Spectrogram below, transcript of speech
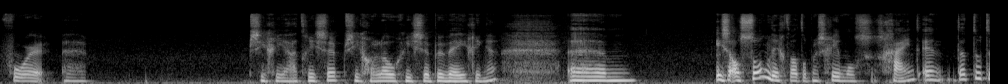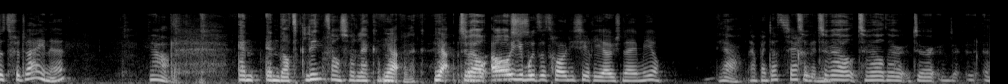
voor eh, psychiatrische, psychologische bewegingen. ehm, is als zonlicht wat op een schimmel schijnt. En dat doet het verdwijnen. Ja. En, en dat klinkt dan zo lekker makkelijk. Ja, Terwijl als- oh, je moet het gewoon niet serieus nemen, joh. Ja. Ja, maar dat zeggen we niet. terwijl, terwijl er... er, eh,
